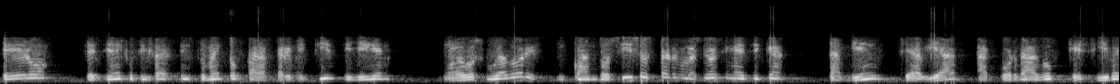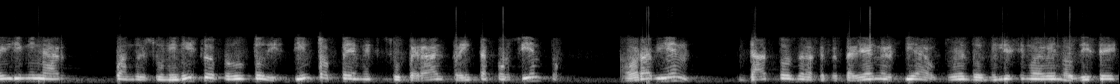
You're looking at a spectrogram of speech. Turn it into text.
pero se tiene que utilizar este instrumento para permitir que lleguen nuevos jugadores. Y cuando se hizo esta regulación asimétrica, también se había acordado que se iba a eliminar cuando el suministro de producto distinto a Pemex superara el 30%. Ahora bien, datos de la Secretaría de Energía de octubre del 2019 nos dice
